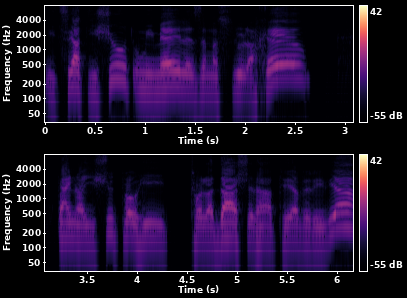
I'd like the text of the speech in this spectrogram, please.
ליצירת אישות וממילא זה מסלול אחר, דהיינו הישות פה היא תולדה של הפרייה וריבייה,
